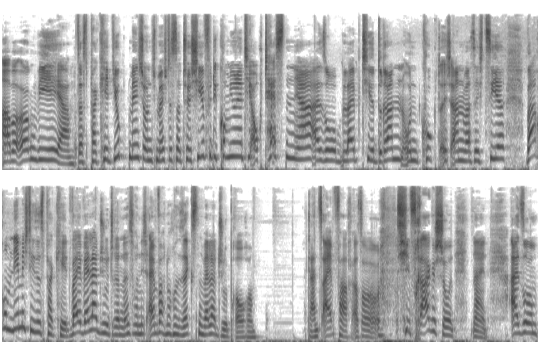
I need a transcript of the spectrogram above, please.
Aber irgendwie, ja, das Paket juckt mich und ich möchte es natürlich hier für die Community auch testen, ja. Also bleibt hier dran und guckt euch an, was ich ziehe. Warum nehme ich dieses Paket? Weil Velajul drin ist und ich einfach noch einen sechsten Velajul brauche. Ganz einfach, also die Frage schon. Nein, also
